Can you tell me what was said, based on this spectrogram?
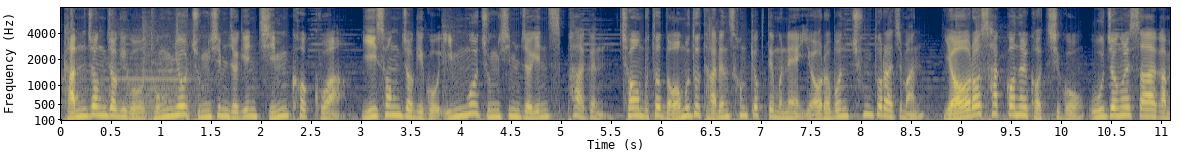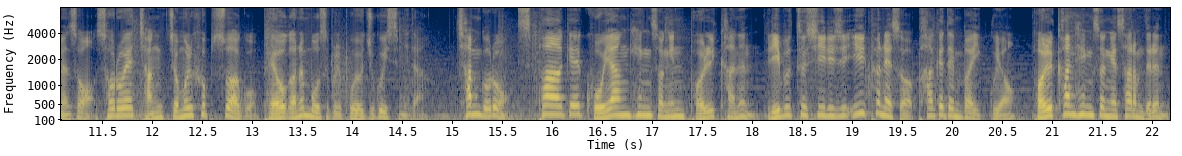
감정적이고 동료 중심적인 짐 커크와 이성적이고 임무 중심적인 스팍은 처음부터 너무도 다른 성격 때문에 여러 번 충돌하지만 여러 사건을 거치고 우정을 쌓아가면서 서로의 장점을 흡수하고 배워가는 모습을 보여주고 있습니다. 참고로 스파악의 고향 행성인 벌칸은 리부트 시리즈 1편에서 파괴된 바 있고요. 벌칸 행성의 사람들은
